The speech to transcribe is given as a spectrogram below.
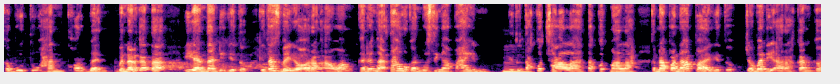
kebutuhan korban. Benar kata Ian tadi gitu. Kita sebagai orang awam kadang nggak tahu kan mesti ngapain gitu. hmm. gitu. Takut salah, takut malah kenapa-napa gitu. Coba diarahkan ke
